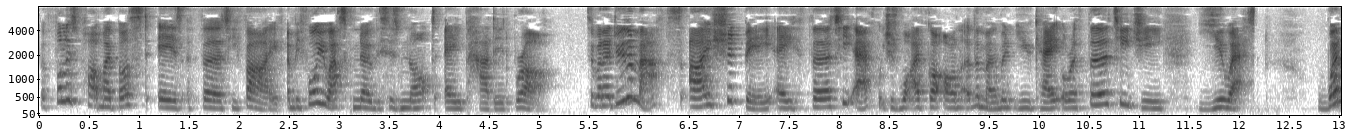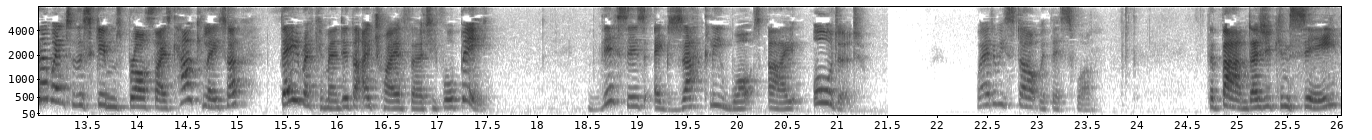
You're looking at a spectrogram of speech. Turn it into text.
The fullest part of my bust is 35. And before you ask, no, this is not a padded bra. So when I do the maths, I should be a 30F, which is what I've got on at the moment, UK, or a 30G US. When I went to the Skims bra size calculator, they recommended that I try a 34B. This is exactly what I ordered. Where do we start with this one? The band, as you can see,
